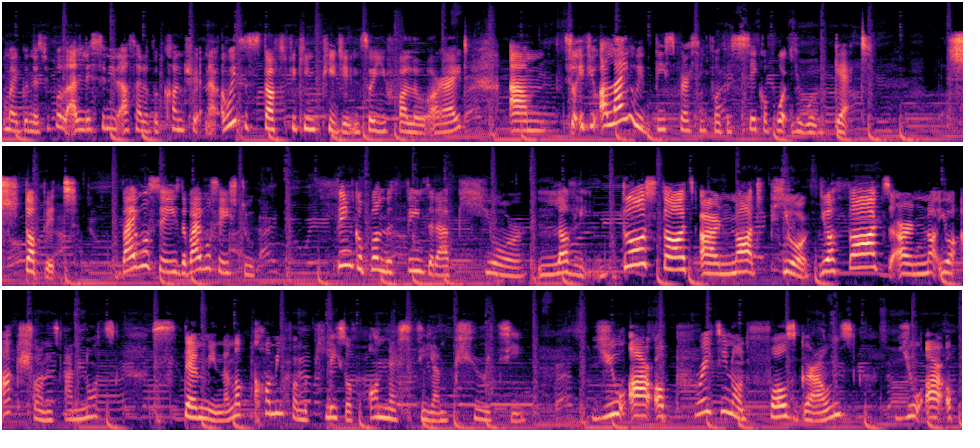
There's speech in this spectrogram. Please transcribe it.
Oh my goodness, people are listening outside of the country. and I'm going to stop speaking pidgin so you follow, all right? Um, so if you align with this person for the sake of what you will get, stop it. Bible says the Bible says to Think upon the things that are pure, lovely. Those thoughts are not pure. Your thoughts are not, your actions are not stemming, are not coming from a place of honesty and purity. You are operating on false grounds. You are op-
